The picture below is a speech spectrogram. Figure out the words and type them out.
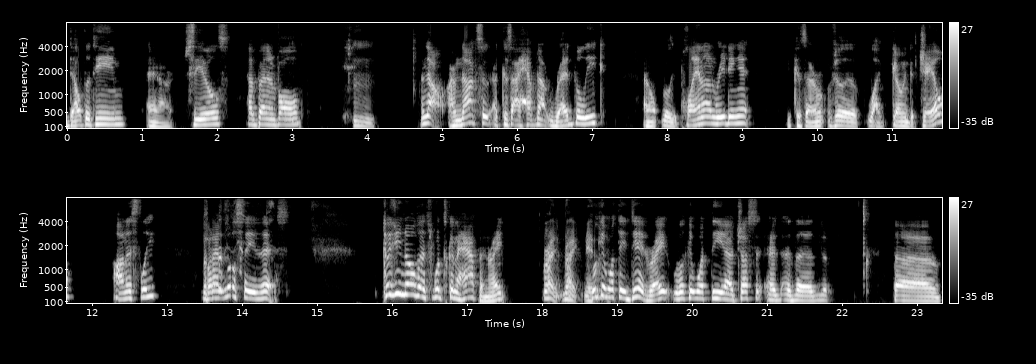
Delta team and our SEALs have been involved. Hmm. No, I'm not because I have not read the leak. I don't really plan on reading it because I don't really like going to jail, honestly. But I will say this because you know that's what's going to happen, right? Right. Right. Yeah. Look at what they did, right? Look at what the uh, just uh, the the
